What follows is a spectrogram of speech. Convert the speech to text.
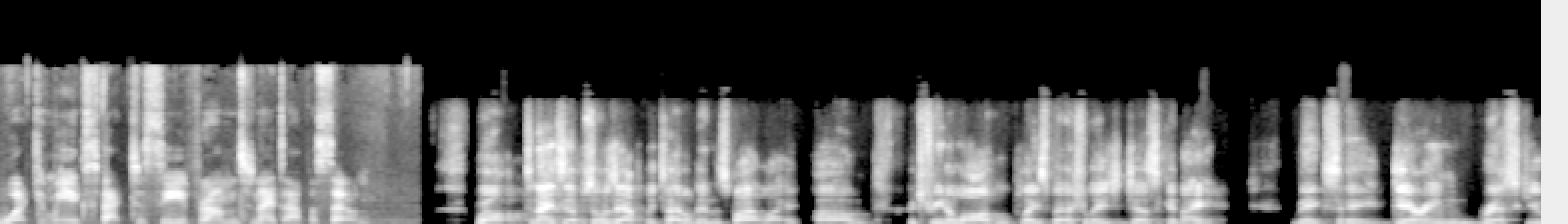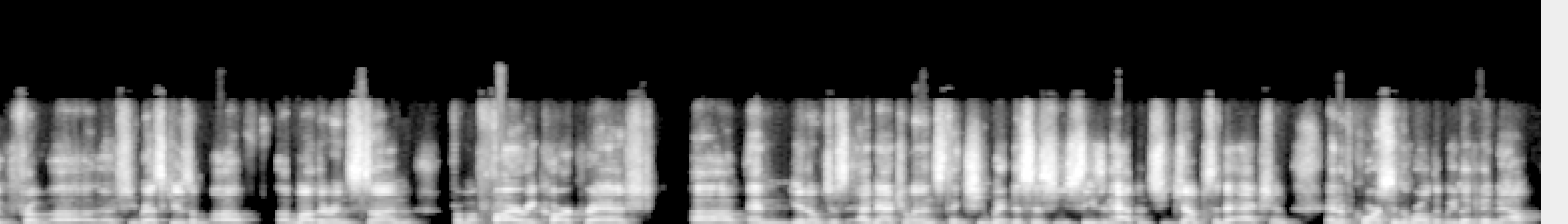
What can we expect to see from tonight's episode? Well, tonight's episode is aptly titled In the Spotlight. Um, Katrina Law, who plays Special Agent Jessica Knight, makes a daring rescue from, uh, uh she rescues a, a, mother and son from a fiery car crash. Uh, and you know, just a natural instinct. She witnesses, she sees it happen, she jumps into action. And of course, in the world that we live in now,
